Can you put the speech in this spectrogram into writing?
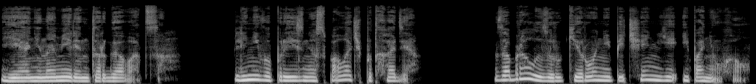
«Я не намерен торговаться», — лениво произнес палач, подходя. Забрал из руки Рони печенье и понюхал.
